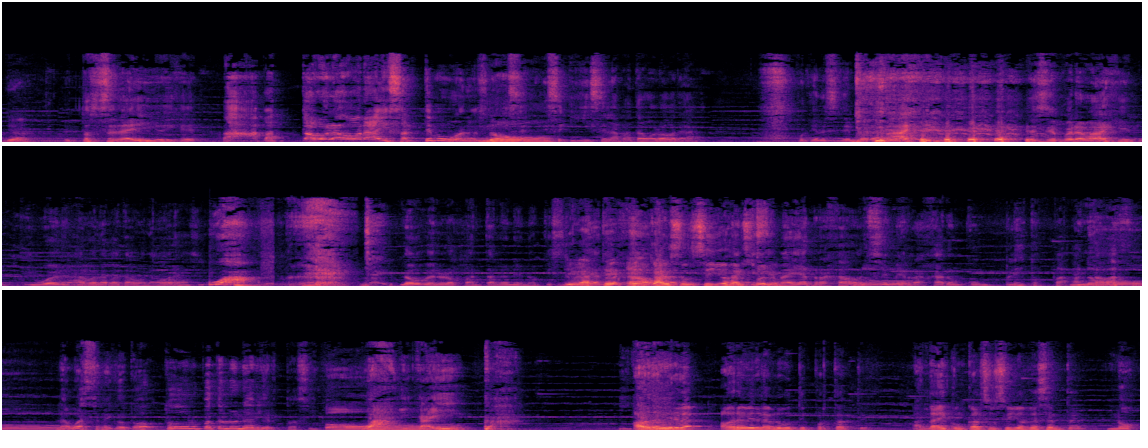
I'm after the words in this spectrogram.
¿Ya? Entonces de ahí yo dije, ¡ah, pata voladora! Y salté, pues bueno, No. hice, hice- y hice la pata voladora. Porque en ese tiempo era más ágil. en ese tiempo era más ágil. Y bueno, hago la pata voladora. ¡guau! Luego, pero los pantalones no. Que se me Llegaste rajado. en calzoncillos No, al que suelo. se me hayan rajado. No. Se me rajaron completos pa, hasta No. abajo. La weá se me quedó todo, todos los pantalones abiertos así. Oh. ¡Guau! Y caí. Ahora caí. viene, la, ahora viene la pregunta importante. ¿Andáis con calzoncillos decentes? No.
